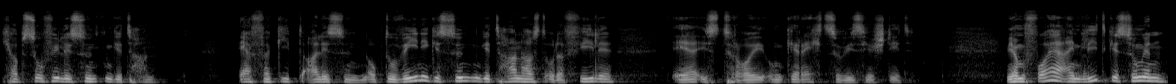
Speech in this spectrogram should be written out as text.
Ich habe so viele Sünden getan. Er vergibt alle Sünden. Ob du wenige Sünden getan hast oder viele, er ist treu und gerecht, so wie es hier steht. Wir haben vorher ein Lied gesungen,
